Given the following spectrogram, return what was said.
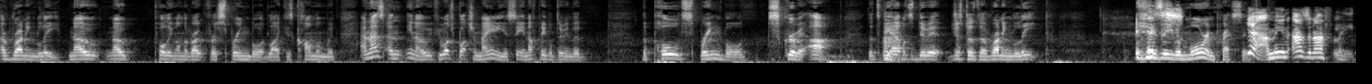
a running leap. No, no pulling on the rope for a springboard like is common with, and that's and you know if you watch Botchamania, you see enough people doing the the pulled springboard screw it up. That to be Hmm. able to do it just as a running leap is It's- even more impressive. Yeah, I mean, as an athlete,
